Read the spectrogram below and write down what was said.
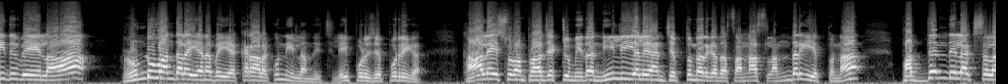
ఐదు వేల రెండు వందల ఎనభై ఎకరాలకు నీళ్ళు అందించలే ఇప్పుడు చెప్పుర్రిగా కాళేశ్వరం ప్రాజెక్టు మీద నీళ్ళు ఇయ్యలే అని చెప్తున్నారు కదా సన్నాసులు. అందరికీ చెప్తున్నా పద్దెనిమిది లక్షల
